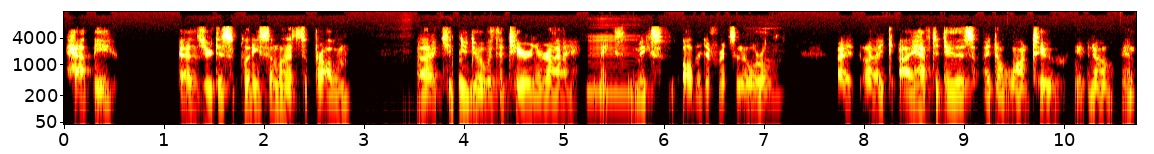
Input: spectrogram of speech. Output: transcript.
happy as you're disciplining someone, that's the problem. Uh, can you do it with a tear in your eye? Mm. Makes makes all the difference in the world, mm. right? Like I have to do this, I don't want to, you know, and,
